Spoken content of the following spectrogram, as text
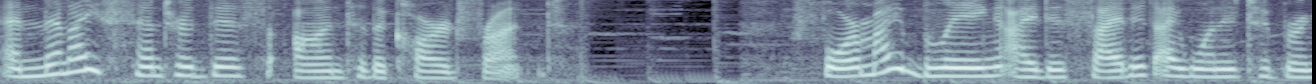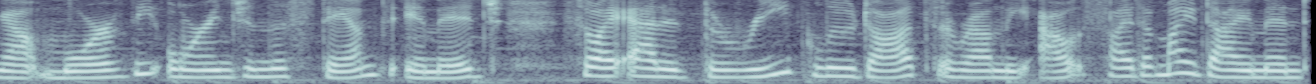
and then I centered this onto the card front. For my bling, I decided I wanted to bring out more of the orange in the stamped image, so I added three glue dots around the outside of my diamond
